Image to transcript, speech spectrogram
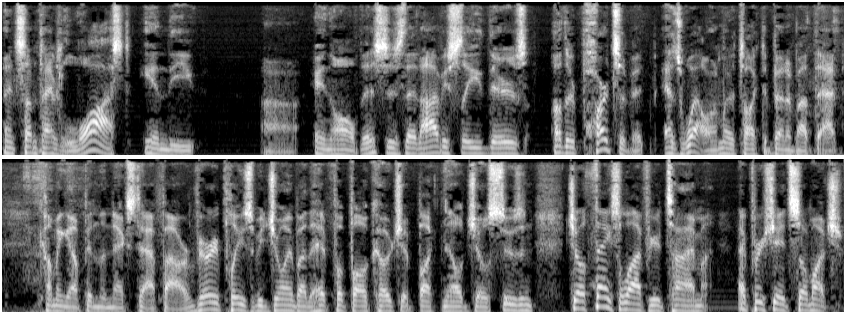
and sometimes lost in the uh, in all this is that obviously there's other parts of it as well. I'm going to talk to Ben about that coming up in the next half hour. Very pleased to be joined by the head football coach at Bucknell, Joe Susan. Joe, thanks a lot for your time. I appreciate it so much.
